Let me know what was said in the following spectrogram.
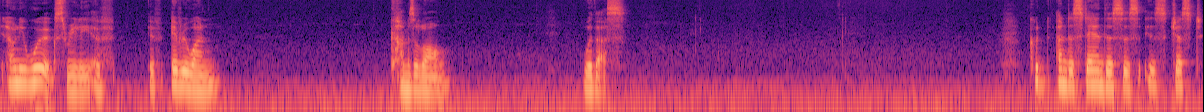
it only works really if if everyone comes along with us. Could understand this as is just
